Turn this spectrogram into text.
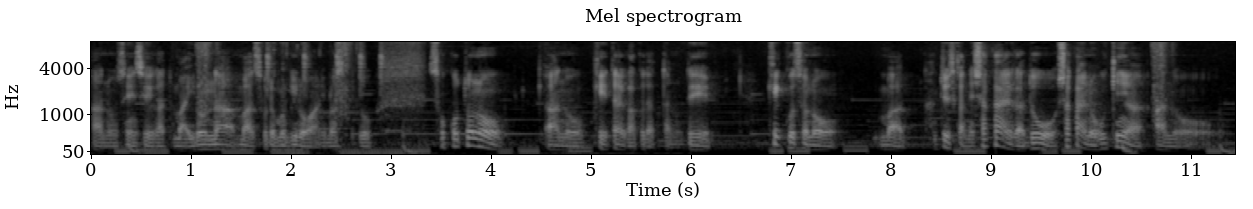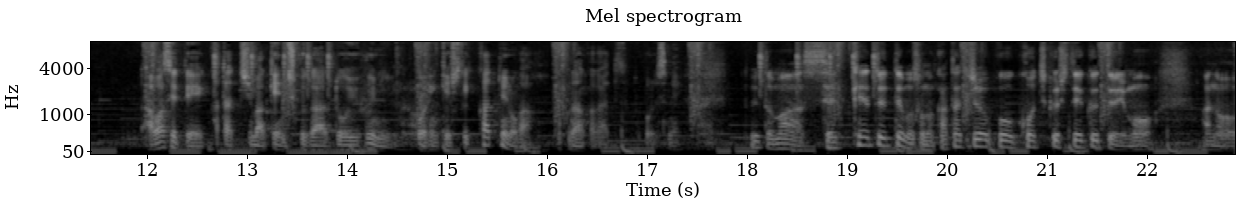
あの先生方、まあ、いろんな、まあ、それも理論ありますけどそことのあの経済学だったので結構そのまあなんていうんですかね社会がどう社会の動きにはあの合わせて形、まあ、建築がどういうふうにこう変形していくかっていうのが僕なんかがやってたところですね。というとまあ設計といってもその形をこう構築していくっていうよりもあの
